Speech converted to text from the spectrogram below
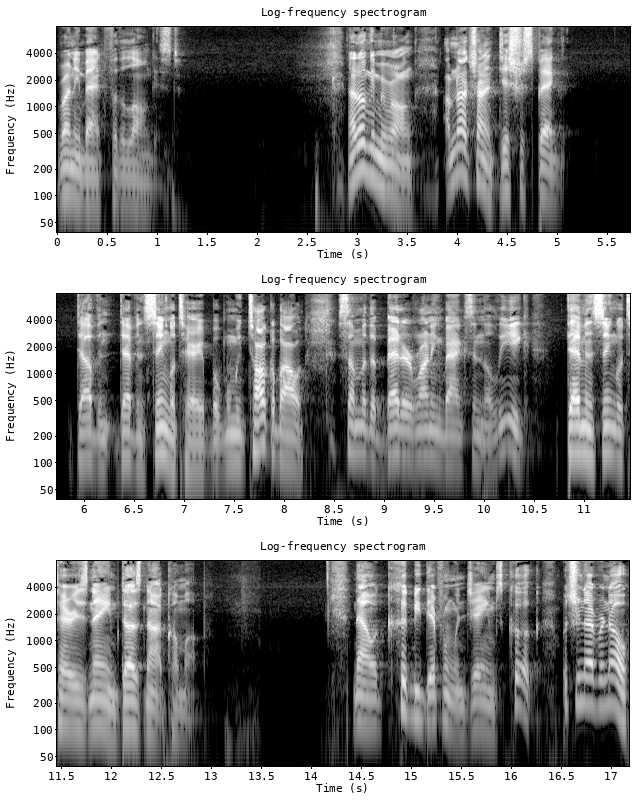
running back for the longest. Now, don't get me wrong. I'm not trying to disrespect Devin, Devin Singletary, but when we talk about some of the better running backs in the league, Devin Singletary's name does not come up. Now, it could be different with James Cook, but you never know.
